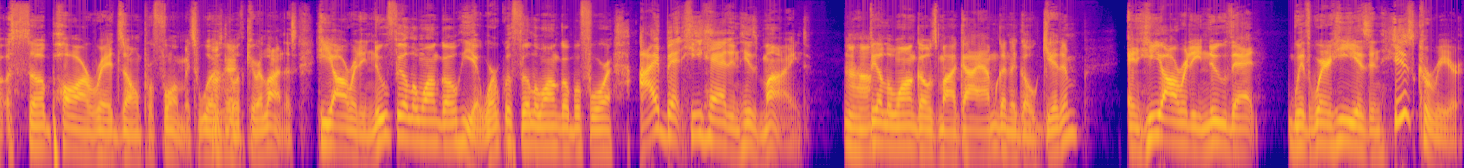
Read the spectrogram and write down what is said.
a, subpar red zone performance was Okay. North Carolina's. He already knew Phil Longo. He had worked with Phil Longo before. I bet he had in his mind, Uh-huh. Phil Longo's my guy. I'm going to go get him. And he already knew that with where he is in his career,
